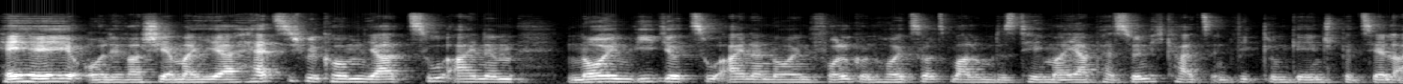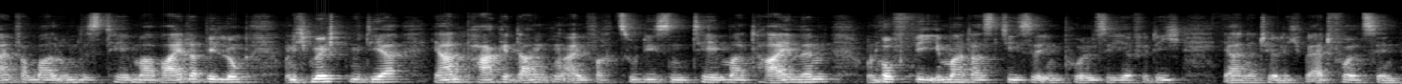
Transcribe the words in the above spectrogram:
Hey, hey, Oliver Schirmer hier. Herzlich willkommen ja zu einem neuen Video, zu einer neuen Folge und heute soll es mal um das Thema ja, Persönlichkeitsentwicklung gehen, speziell einfach mal um das Thema Weiterbildung und ich möchte mit dir ja ein paar Gedanken einfach zu diesem Thema teilen und hoffe wie immer, dass diese Impulse hier für dich ja natürlich wertvoll sind.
